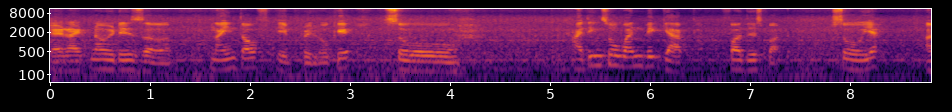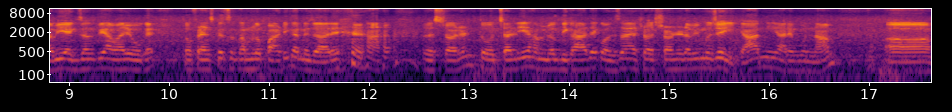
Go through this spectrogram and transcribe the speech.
and right now it is ninth of April okay so I think so one week gap for this part so yeah अभी एग्ज़ाम्स भी हमारे हो गए तो फ्रेंड्स के साथ हम लोग पार्टी करने जा रहे हैं रेस्टोरेंट तो चलिए हम लोग दिखा दें कौन सा रेस्टोरेंट अभी मुझे याद नहीं आ रहा है वो नाम। आ,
